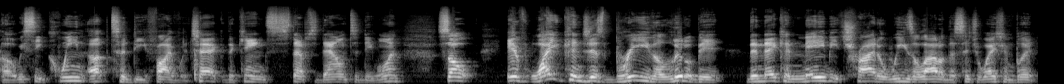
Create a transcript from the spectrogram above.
Uh, we see queen up to d5 with check. The king steps down to d1. So if white can just breathe a little bit, then they can maybe try to weasel out of the situation. But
